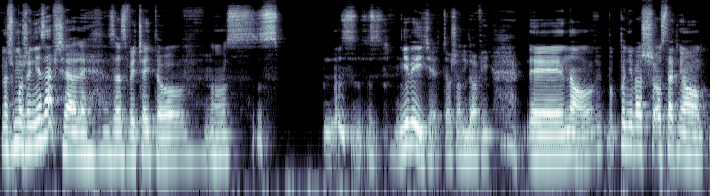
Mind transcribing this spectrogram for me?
znaczy może nie zawsze, ale zazwyczaj to no, z, z, no, z, nie wyjdzie to rządowi. E, no, po- ponieważ ostatnio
